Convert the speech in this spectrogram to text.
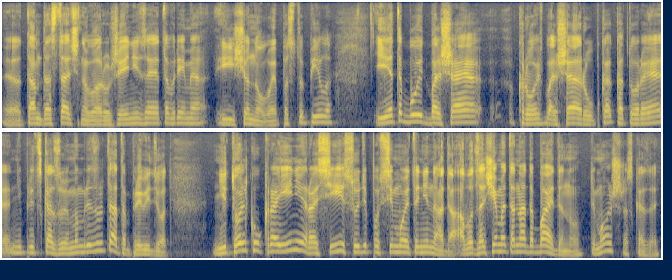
Э, там достаточно вооружений за это время, и еще новое поступило. И это будет большая кровь, большая рубка, которая непредсказуемым результатом приведет не только Украине, России, судя по всему, это не надо. А вот зачем это надо Байдену? Ты можешь рассказать?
